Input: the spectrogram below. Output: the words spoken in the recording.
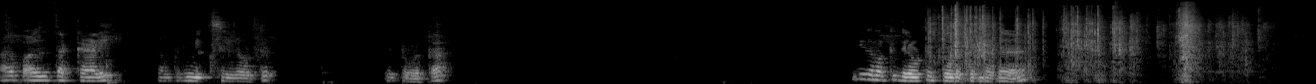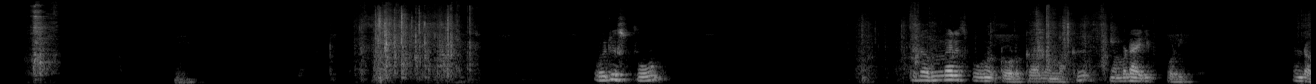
ആ പകുതി തക്കാളി നമുക്കിത് മിക്സിയിലോട്ട് ഇട്ട് കൊടുക്കാം. ഇനി നമുക്ക് ഇതിലോട്ട് ഇട്ട് കൊടുക്കേണ്ടത് ഒരു സ്പൂൺ ഒരു ഒന്നര സ്പൂൺ ഇട്ട് കൊടുക്കാം നമുക്ക് നമ്മുടെ അരിപ്പൊടി. ഉണ്ടോ?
